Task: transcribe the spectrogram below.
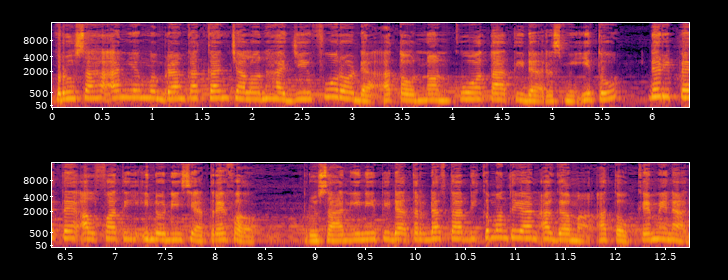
Perusahaan yang memberangkatkan calon haji furoda atau non-kuota tidak resmi itu dari PT Al-Fatih Indonesia Travel. Perusahaan ini tidak terdaftar di Kementerian Agama atau Kemenag.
